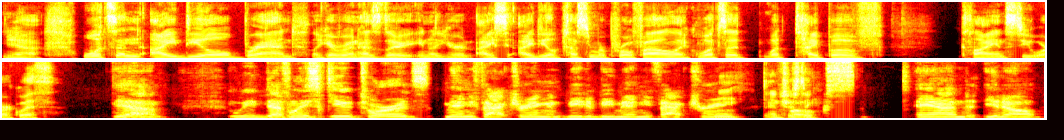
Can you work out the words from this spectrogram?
Yeah. What's an ideal brand? Like everyone has their, you know, your ideal customer profile. Like what's a what type of clients do you work with? Yeah. We definitely skew towards manufacturing and B2B manufacturing hmm, interesting. folks. And, you know,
